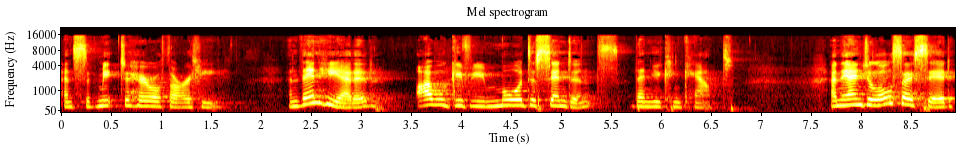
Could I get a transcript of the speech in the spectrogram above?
and submit to her authority. And then he added, I will give you more descendants than you can count. And the angel also said,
